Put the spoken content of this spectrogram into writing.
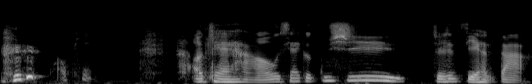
吵屁。OK，好，下一个故事。就是结很大，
